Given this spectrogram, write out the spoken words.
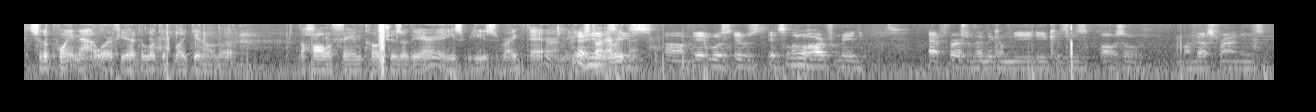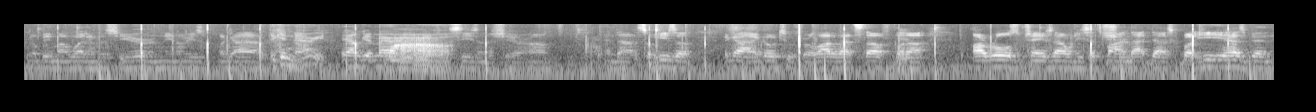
It's to the point now where if you had to look at like you know the the Hall of Fame coaches of the area. He's he's right there. I mean, Yeah, he's he done is. everything. He's, um, it was it was it's a little hard for me at first with him becoming the AD because he's also my best friend. He's gonna be at my wedding this year, and you know he's a guy. I- You're getting married? Yeah, I'm getting married wow. the season this year, um, and uh, so he's a, a guy I go to for a lot of that stuff. But uh, our roles have changed now when he sits behind that desk. But he has been.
